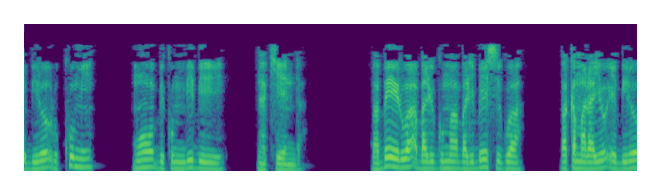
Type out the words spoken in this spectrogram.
ebiro rukumi mo bikumbibiri na kienda baberwa abaliguma balibesigwa bakamarayo ebiro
